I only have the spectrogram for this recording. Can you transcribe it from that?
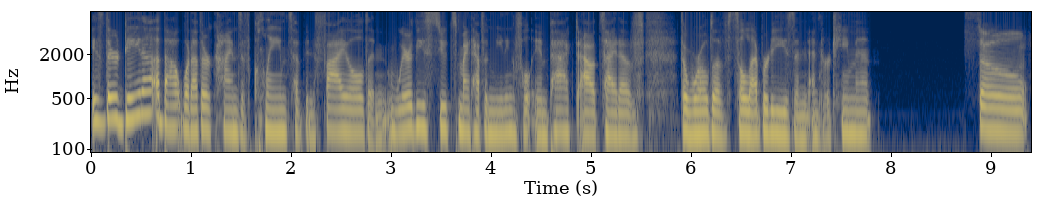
Is there data about what other kinds of claims have been filed and where these suits might have a meaningful impact outside of the world of celebrities and entertainment? So,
